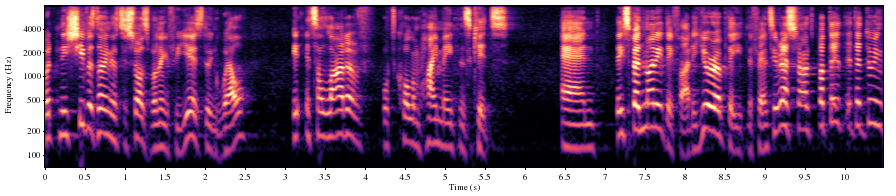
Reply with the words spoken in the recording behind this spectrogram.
But Yeshiva is learning Eretz Yisrael, has been learning for years, doing well. It, it's a lot of, let's call them high maintenance kids. And they spend money, they fly to Europe, they eat in the fancy restaurants, but they, they're doing,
